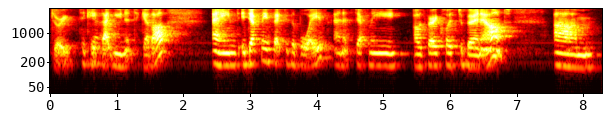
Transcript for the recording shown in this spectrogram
do to keep that unit together. And it definitely affected the boys, and it's definitely, I was very close to burnout. Um,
